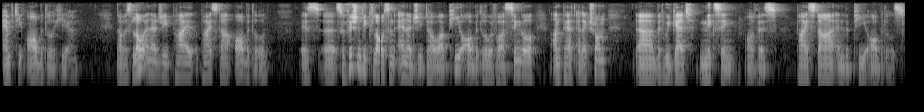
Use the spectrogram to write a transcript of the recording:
empty orbital here. Now this low energy pi, pi star orbital is uh, sufficiently close in energy to our p orbital with our single unpaired electron uh, that we get mixing of this pi star and the p orbitals.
